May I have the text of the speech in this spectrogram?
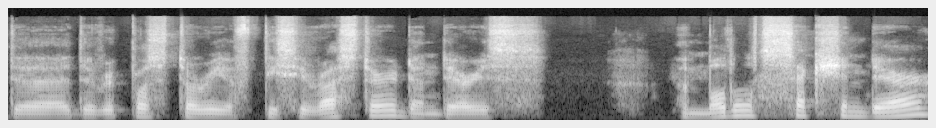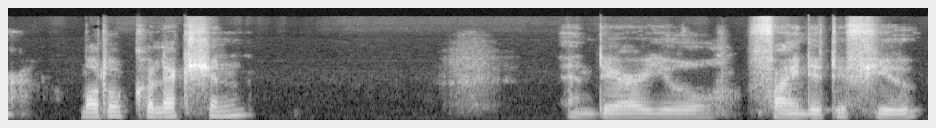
the the repository of PC raster, then there is a model section there, model collection, and there you'll find it if you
